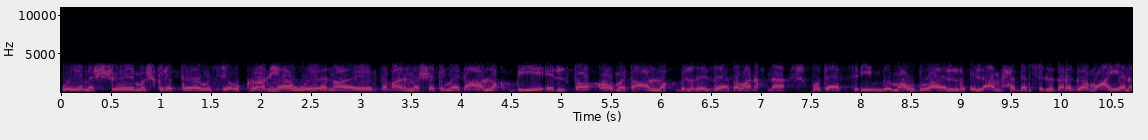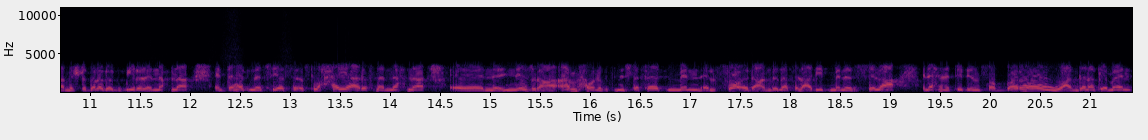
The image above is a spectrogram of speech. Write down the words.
وهي مش مشكلة روسيا اوكرانيا وطبعا المشاكل ما يتعلق بالطاقة وما يتعلق بالغذاء. طبعا إحنا متأثرين بموضوع القمح بس لدرجة معينة مش لدرجة كبيرة لأن إحنا انتهجنا سياسة إصلاحية عرفنا إن إحنا نزرع قمح ونستفاد من الفائض عندنا في العديد من السلع إن إحنا نبتدي نصدرها وعندنا كمان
